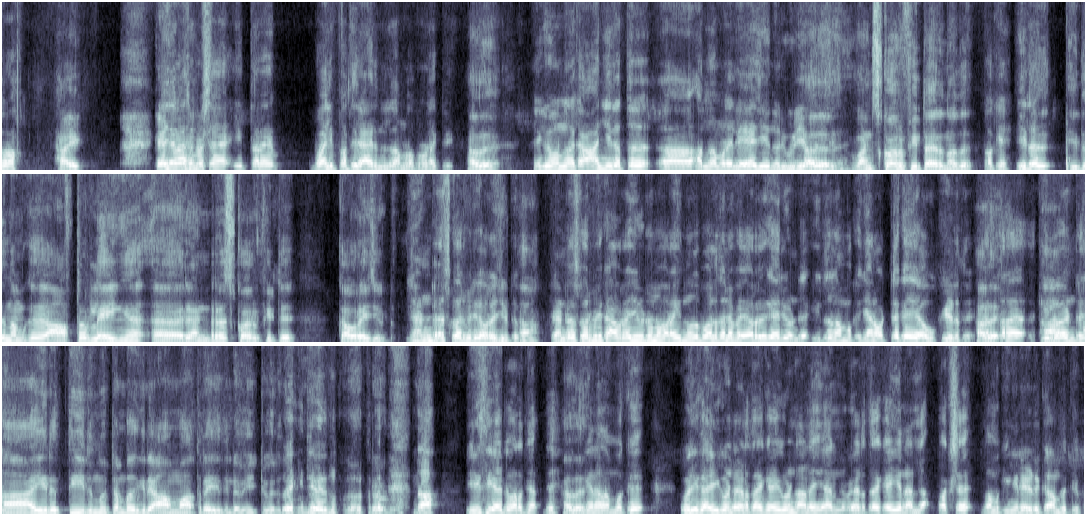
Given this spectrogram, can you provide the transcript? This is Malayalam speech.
ബ്രോ? ഹായ് കഴിഞ്ഞ പ്രാവശ്യം പക്ഷെ ഇത്രയും വലിപ്പത്തിലായിരുന്നില്ല നമ്മുടെ പ്രൊഡക്റ്റ് അതെ. എനിക്ക് ഒന്ന് കാഞ്ഞിരത്ത് അന്ന് നമ്മൾ ലേ ചെയ്യുന്ന ഒരു വീഡിയോ വൺ സ്ക്വയർ ഫീറ്റ് ആയിരുന്നു അത്. ഇത് ഇത് നമുക്ക് ആഫ്റ്റർ ലേയിങ് രണ്ടര സ്ക്വയർ ഫീറ്റ് കവറേജ് കിട്ടും. രണ്ടര സ്ക്വയർ ഫീറ്റ് കവറേജ് കിട്ടും. രണ്ടര സ്ക്വയർ ഫീറ്റ് കവറേജ് കിട്ടും എന്ന് പറയുന്നത് പോലെ തന്നെ വേറൊരു കാര്യമുണ്ട്. ഇത് നമുക്ക് ഞാൻ ഒറ്റക്കൈ ബുക്ക് എടുത്ത്. എത്ര കിലോ ഉണ്ട്? ആയിരത്തി ഇരുന്നൂറ്റമ്പത് ഗ്രാം മാത്രമേ ഇതിന്റെ വെയിറ്റ് വരുന്നു വെയിറ്റ് വരുന്നു അത്രേ ഉള്ളൂ. ഈസി ആയിട്ട് പറഞ്ഞാൽ ഇങ്ങനെ നമുക്ക് ഒരു കൈ കൊണ്ട് ഇടത്തെ കൈ കൊണ്ടാണ് ഞാൻ ഇടത്തെ കൈയനല്ല പക്ഷെ നമുക്ക് ഇങ്ങനെ എടുക്കാൻ പറ്റും.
